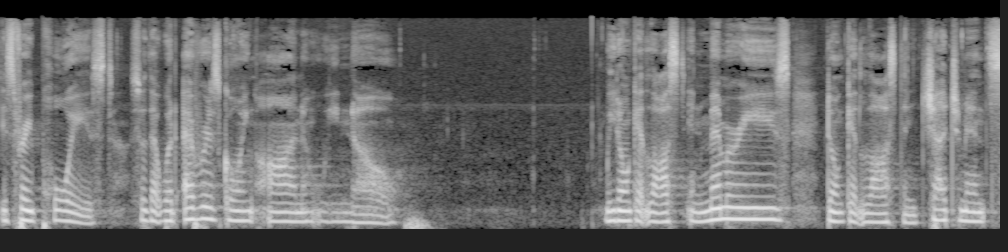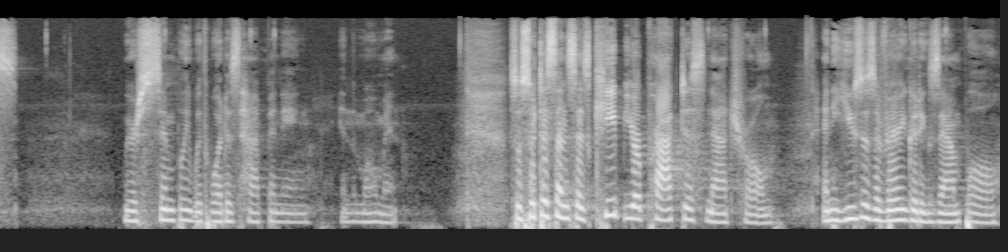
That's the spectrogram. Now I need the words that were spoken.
It's very poised, so that whatever is going on, we know. We don't get lost in memories, don't get lost in judgments. We are simply with what is happening in the moment. So Sotaesan says, keep your practice natural. And he uses a very good example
